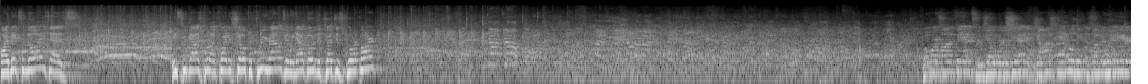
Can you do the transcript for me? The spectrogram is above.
All right, make some noise as these two guys put on quite a show for three rounds, and we now go to the judges' scorecard. One more time, fans, for Joe Burchett and Josh Campbell getting us underway here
